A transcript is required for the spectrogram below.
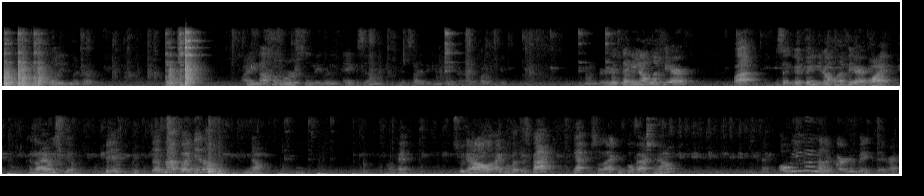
Gonna throw these in the garbage. I, nothing worse than leaving eggs in, inside the container, bugs me. I'm very Good thing you don't live here. What? It's a good thing you don't live here, Why? cause I always do. Doesn't that bug you though? No. Okay. So we got all, I can put this back? Yep, so that can go back now. Okay. Oh, you got another card to make there, right?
